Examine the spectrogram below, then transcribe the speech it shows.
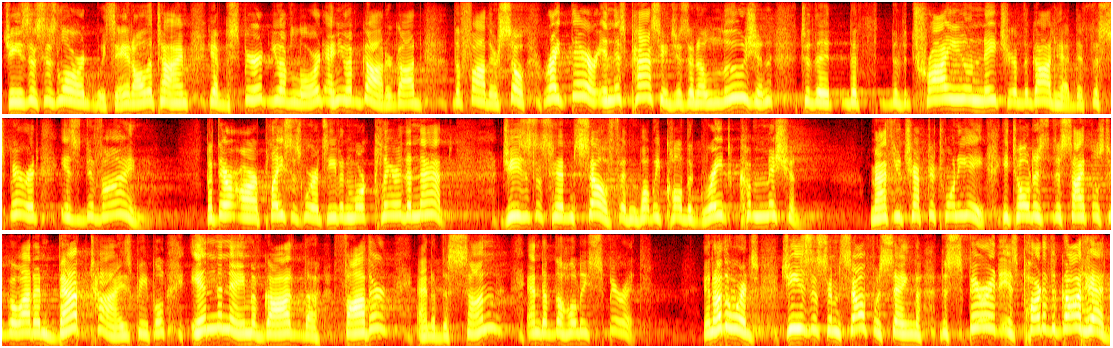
Jesus is Lord. We say it all the time. You have the Spirit, you have Lord, and you have God, or God the Father. So, right there in this passage is an allusion to the, the, the, the triune nature of the Godhead, that the Spirit is divine. But there are places where it's even more clear than that. Jesus himself, in what we call the Great Commission, Matthew chapter 28, he told his disciples to go out and baptize people in the name of God the Father, and of the Son, and of the Holy Spirit. In other words, Jesus himself was saying the, the Spirit is part of the Godhead.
